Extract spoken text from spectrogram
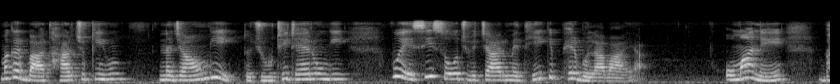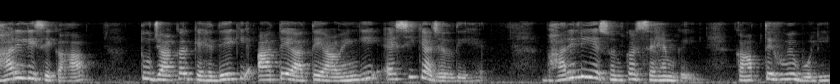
مگر بات ہار چکی ہوں۔ نہ جاؤں گی تو جھوٹی ٹھہروں گی۔ وہ ایسی سوچ وچار میں تھی کہ پھر بلاوا آیا۔ اما نے بھاریلی سے کہا، تو جا کر کہہ دے کہ آتے آتے آئیں گی، ایسی کیا جلدی ہے؟ بھاریلی یہ سن کر سہم گئی، کانپتے ہوئے بولی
